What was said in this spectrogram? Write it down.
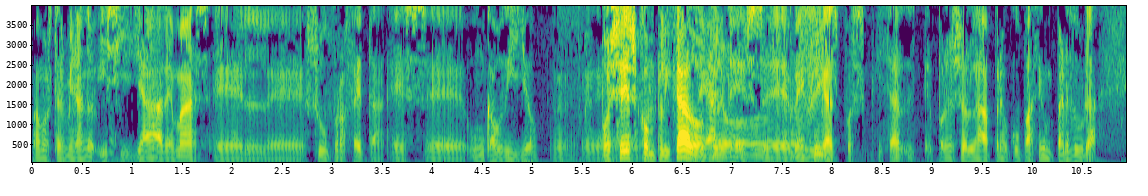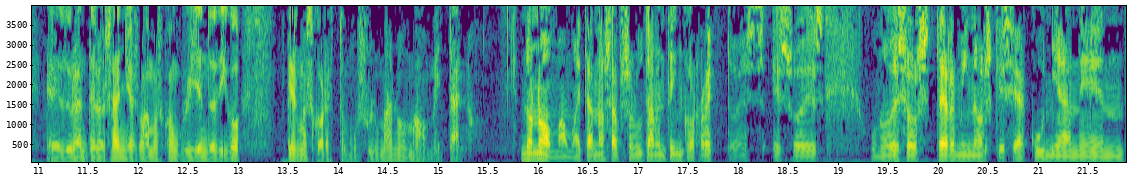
Vamos terminando y si ya además el, eh, su profeta es eh, un caudillo, eh, pues es complicado, de pero artes, bélicas, pues quizás por eso la preocupación perdura durante los años. Vamos concluyendo, digo, ¿qué es más correcto, musulmán o maometano? No, no, maometano es absolutamente incorrecto. Es, eso es uno de esos términos que se acuñan en,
